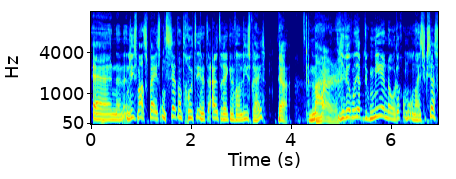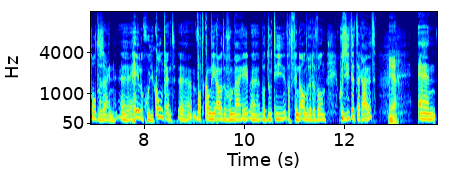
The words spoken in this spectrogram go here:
En een een leasemaatschappij is ontzettend goed in het uitrekenen van een leaseprijs. Ja. Maar, Maar- Je, wil, je hebt natuurlijk meer nodig om online succesvol te zijn. Eh, hele goede content. Eh, wat kan die auto voor mij? Eh, wat doet die? Wat vinden anderen ervan? Hoe ziet het eruit? Ja. En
